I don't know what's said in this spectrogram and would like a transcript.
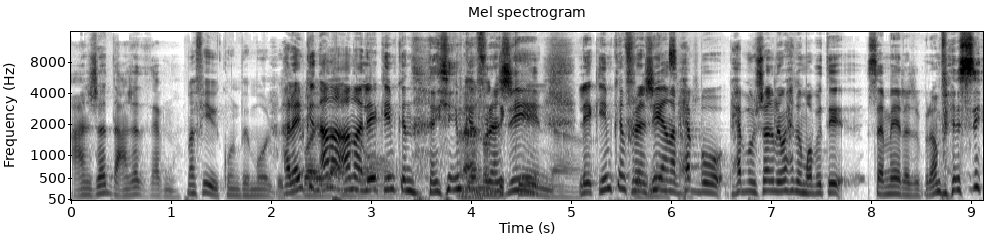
عن جد عن جد تعبنا. ما في يكون بمول بدبي هلا يمكن أنا أنا ليك يمكن يمكن الدكين، ليك يمكن فرنجيه أنا. بحبه بحبه بشغلة وحدة وما بطيق سماله جبران بس.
